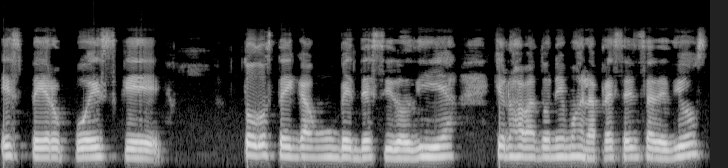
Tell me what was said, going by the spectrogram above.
Espero pues que todos tengan un bendecido día, que nos abandonemos en la presencia de Dios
